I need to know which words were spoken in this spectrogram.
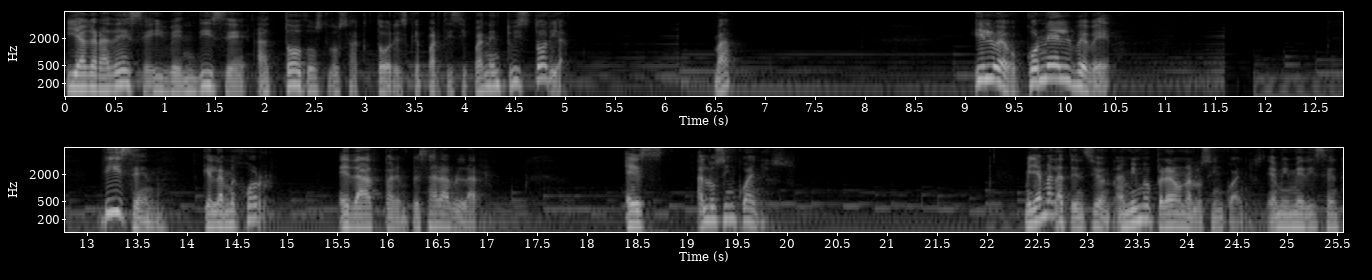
y agradece y bendice a todos los actores que participan en tu historia. ¿Va? Y luego, con el bebé. Dicen que la mejor edad para empezar a hablar es a los 5 años. Me llama la atención. A mí me operaron a los 5 años. Y a mí me dicen,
